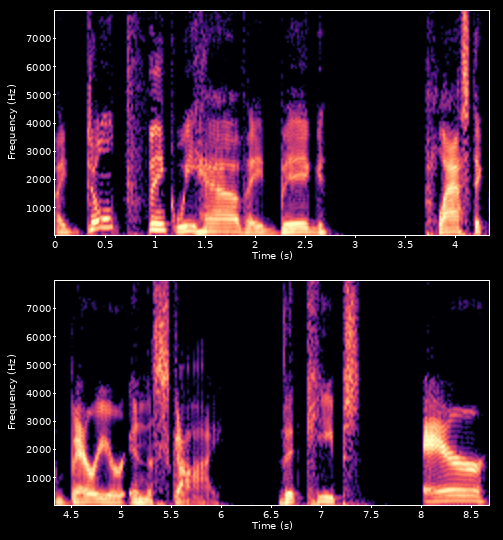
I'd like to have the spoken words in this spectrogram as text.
I don't think we have a big plastic barrier in the sky that keeps air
